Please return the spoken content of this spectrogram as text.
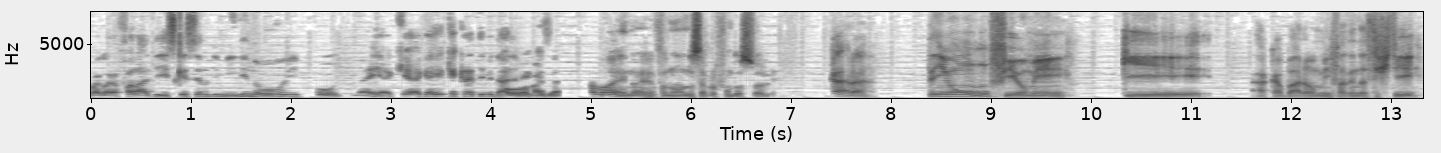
Agora falar de esquecendo de mim de novo e, pô, aí é que, aí é, que é criatividade. Pô, amigo. mas é. Falou ainda, não, não se aprofundou sobre. Cara, tem um, um filme que acabaram me fazendo assistir,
